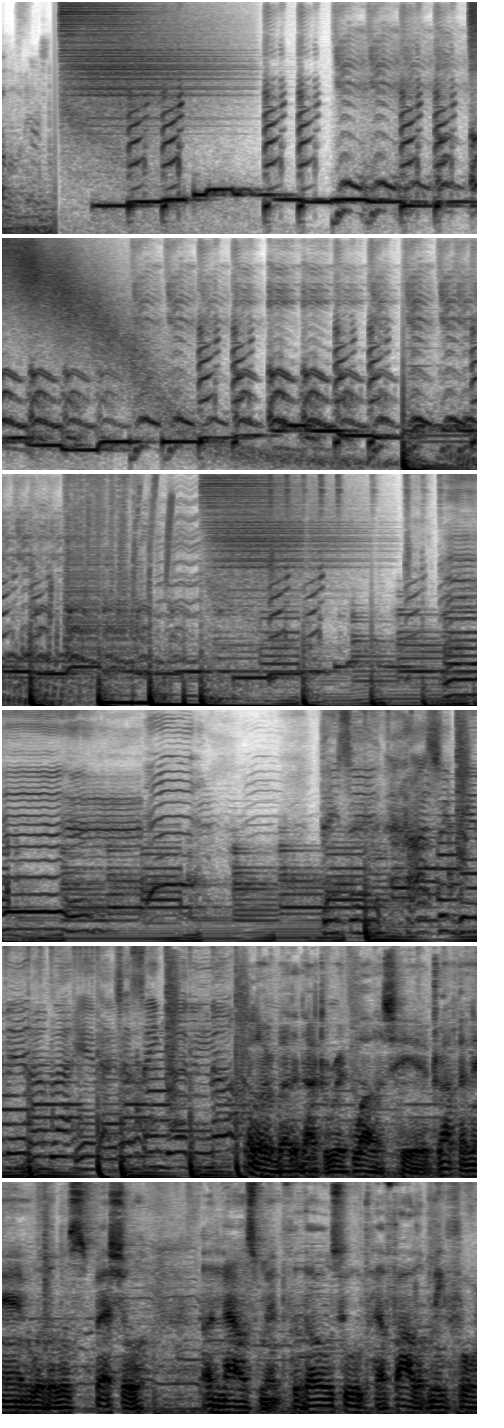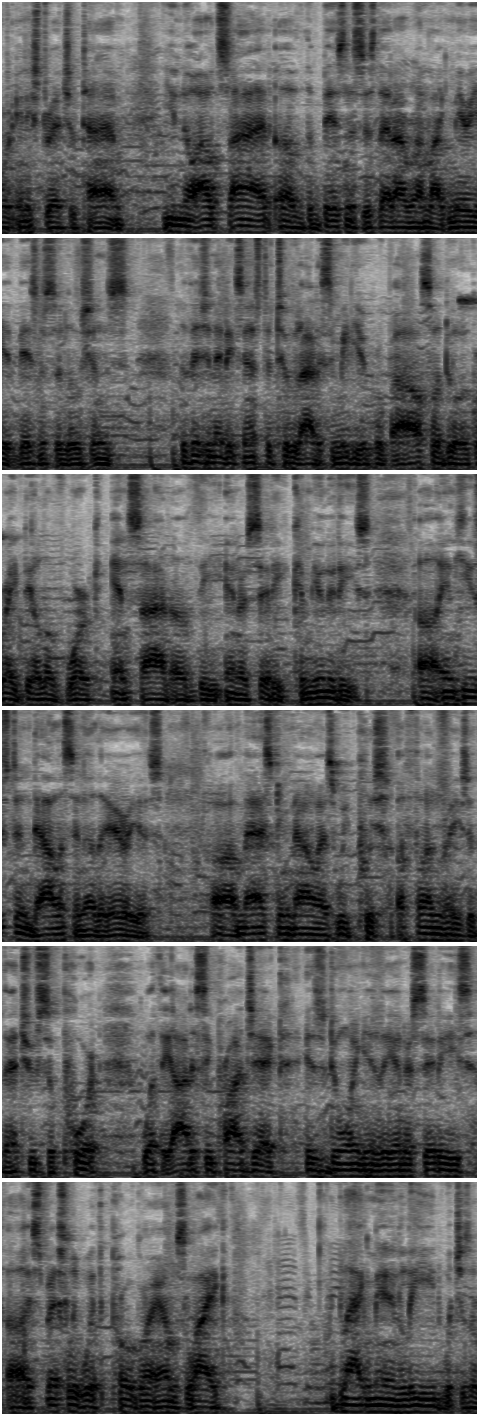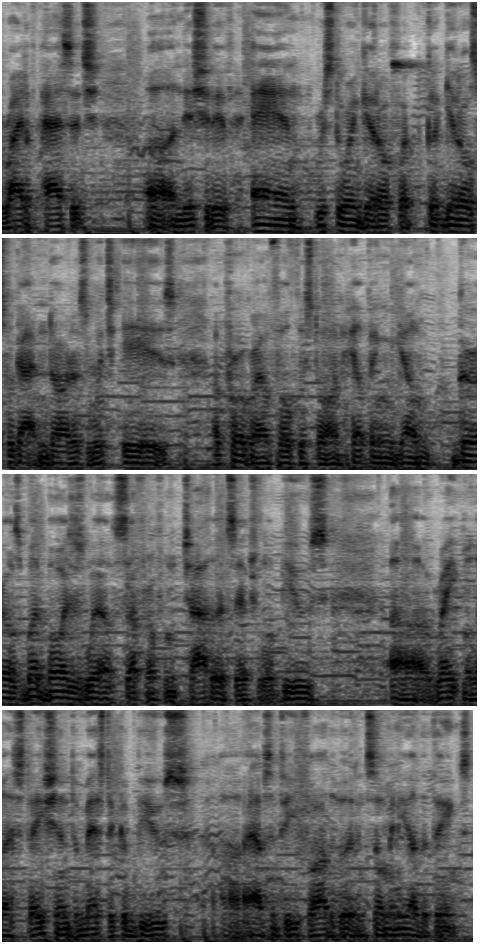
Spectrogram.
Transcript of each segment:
All elements. Hello everybody, Dr. Rick Wallace here, dropping in with a little special announcement for those who have followed me for any stretch of time. You know, outside of the businesses that I run, like Myriad Business Solutions, the Visionetics Institute, Odyssey Media Group, I also do a great deal of work inside of the inner city communities uh, in Houston, Dallas, and other areas. Uh, I'm asking now as we push a fundraiser that you support what the Odyssey Project is doing in the inner cities, uh, especially with programs like Black Men Lead, which is a rite of passage uh, initiative, and Restoring Ghetto for, Ghetto's Forgotten Daughters, which is a program focused on helping young girls, but boys as well, suffering from childhood sexual abuse, uh, rape, molestation, domestic abuse, uh, absentee fatherhood, and so many other things.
